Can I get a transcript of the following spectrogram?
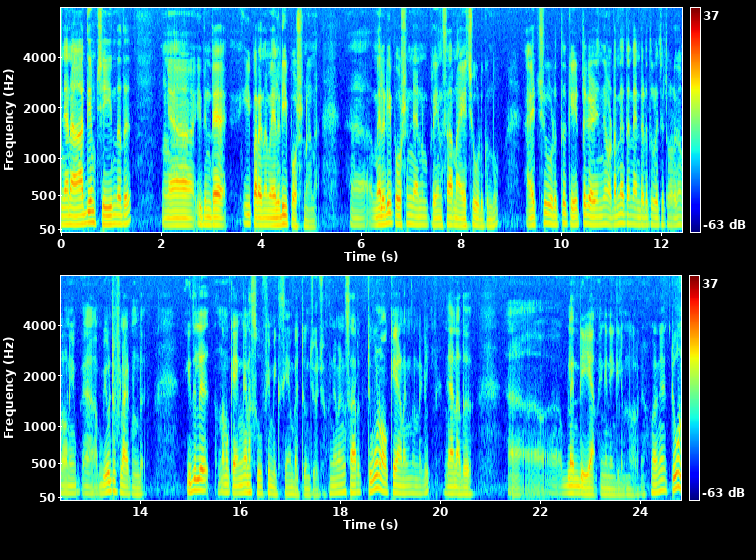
ഞാൻ ആദ്യം ചെയ്യുന്നത് ഇതിന്റെ ഈ പറയുന്ന മെലഡി പോർഷനാണ് മെലഡി പോർഷൻ ഞാൻ പ്രിയൻ സാറിന് അയച്ചു കൊടുക്കുന്നു. അയച്ചു കൊടുത്ത് കേട്ട് കഴിഞ്ഞ് ഉടനെ തന്നെ എന്റെ അടുത്ത് വിളിച്ചിട്ട് പറഞ്ഞു റോണി ബ്യൂട്ടിഫുൾ ആയിട്ടുണ്ട്. ഇതിൽ നമുക്ക് എങ്ങനെ സൂഫി മിക്സ് ചെയ്യാൻ പറ്റുമെന്ന് ചോദിച്ചു. ഞാൻ പറഞ്ഞു സാർ ട്യൂൺ ഓക്കെ ആണെന്നുണ്ടെങ്കിൽ ഞാനത് ബ്ലെൻഡ് ചെയ്യാം എങ്ങനെയെങ്കിലും എന്ന് പറഞ്ഞു. പറഞ്ഞ് ട്യൂൺ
